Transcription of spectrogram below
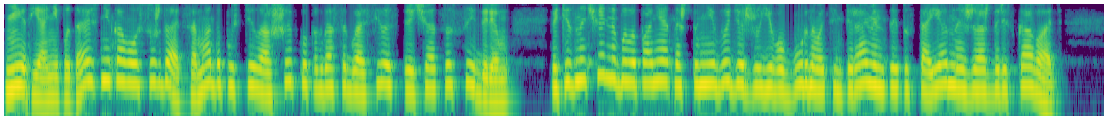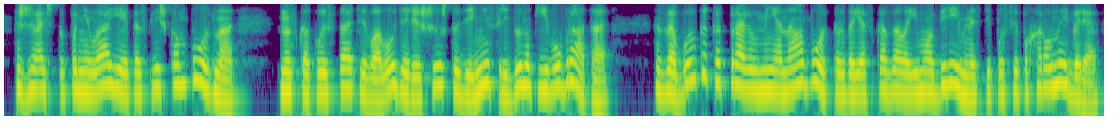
Нет, я не пытаюсь никого осуждать, сама допустила ошибку, когда согласилась встречаться с Игорем. Ведь изначально было понятно, что не выдержу его бурного темперамента и постоянной жажды рисковать. Жаль, что поняла я это слишком поздно. Но с какой стати Володя решил, что Денис – ребенок его брата? Забыл, как отправил меня на аборт, когда я сказала ему о беременности после похорон Игоря?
